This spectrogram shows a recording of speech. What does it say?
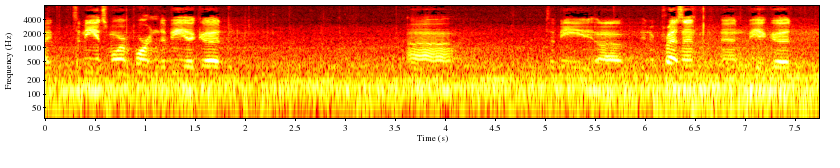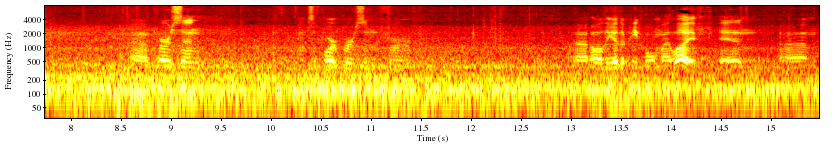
I, to me, it's more important to be a good, uh, to be uh, you know, present and be a good uh, person and support person for uh, all the other people in my life. And um,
